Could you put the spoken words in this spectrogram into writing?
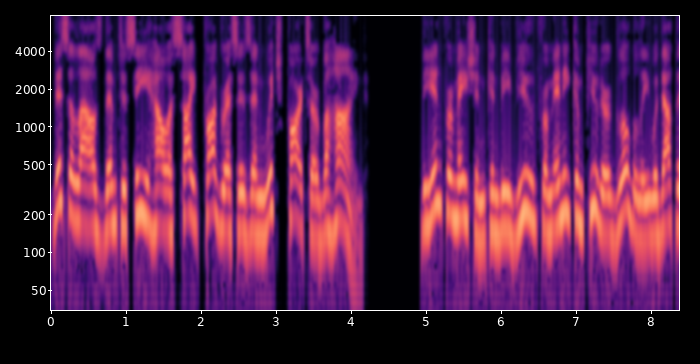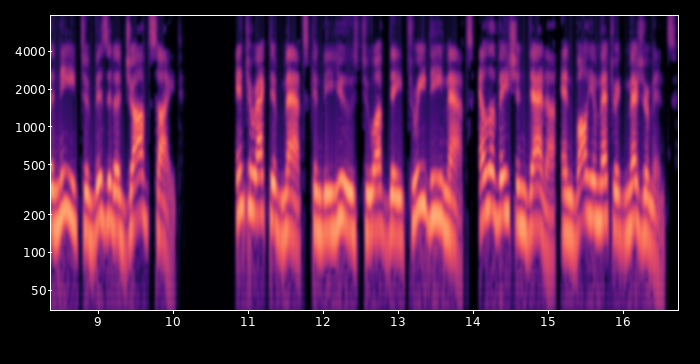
This allows them to see how a site progresses and which parts are behind. The information can be viewed from any computer globally without the need to visit a job site. Interactive maps can be used to update 3D maps, elevation data, and volumetric measurements.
